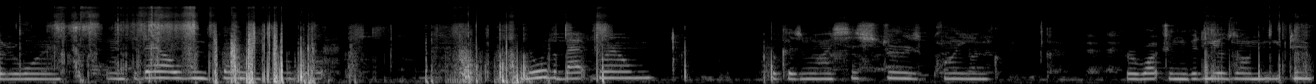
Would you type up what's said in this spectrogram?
everyone, and today I'll be playing Roblox. Ignore the background because my sister is playing or watching videos on YouTube.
